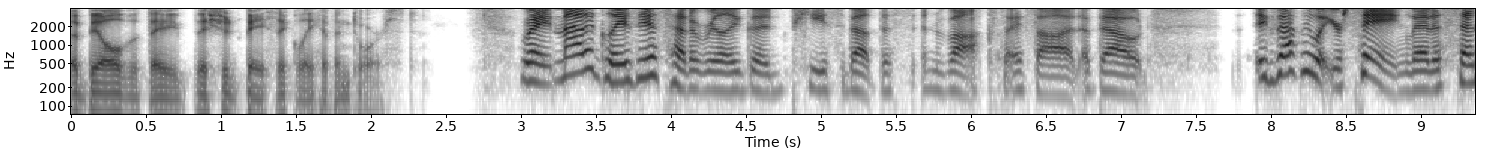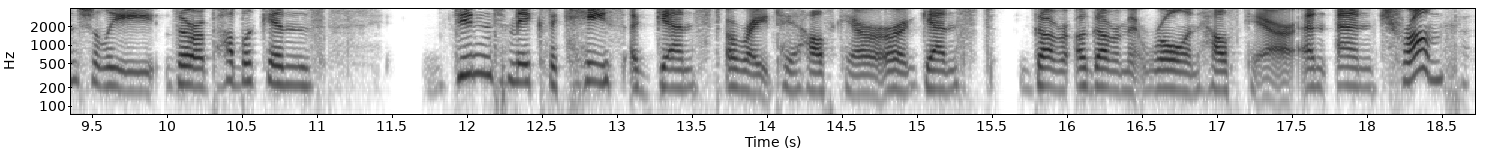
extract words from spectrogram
a bill that they, they should basically have endorsed. Right. Matt Yglesias had a really good piece about this in Vox, I thought, about exactly what you're saying, that essentially the Republicans didn't make the case against a right to health care or against gov- a government role in healthcare. And, and Trump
